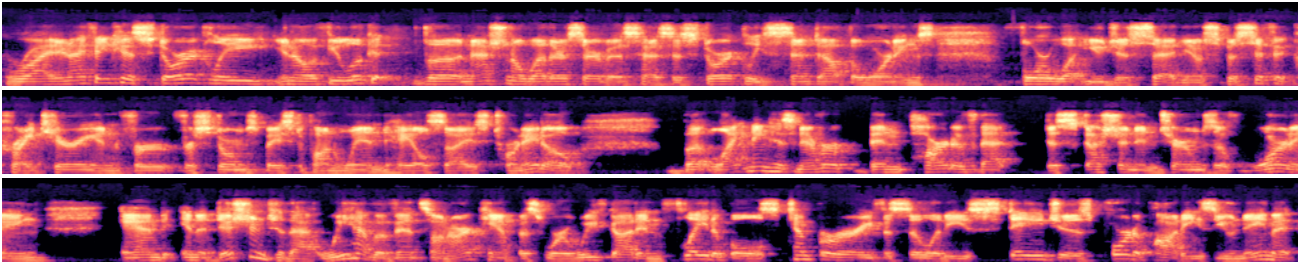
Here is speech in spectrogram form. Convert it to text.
Right. And I think historically, you know, if you look at the National Weather Service has historically sent out the warnings for what you just said, you know, specific criterion for, for storms based upon wind, hail size, tornado. But lightning has never been part of that discussion in terms of warning. And in addition to that, we have events on our campus where we've got inflatables, temporary facilities, stages, porta potties, you name it.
